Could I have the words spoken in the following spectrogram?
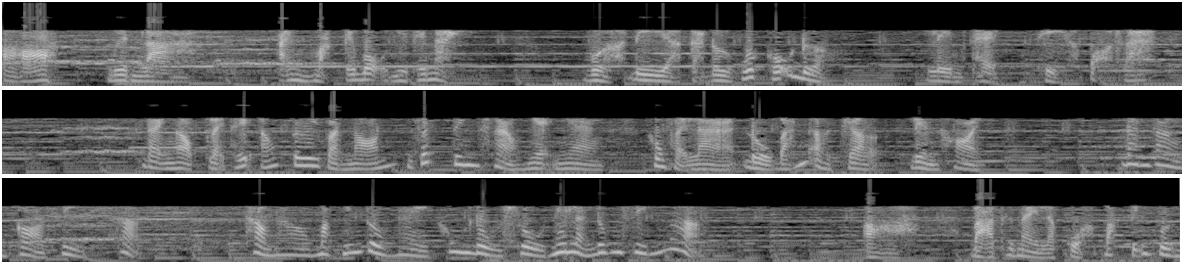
À, nguyên là anh mặc cái bộ như thế này, vừa đi cả đôi guốc gỗ đường, lên thẹt thì bỏ ra. Đại Ngọc lại thấy áo tươi và nón rất tinh xảo nhẹ nhàng, không phải là đồ bán ở chợ, liền hỏi. Đan đằng cỏ gì hả? Thảo nào mặc những đồ này không lù xù như là lông dính ạ. À, ba thứ này là của Bắc Tĩnh Vương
